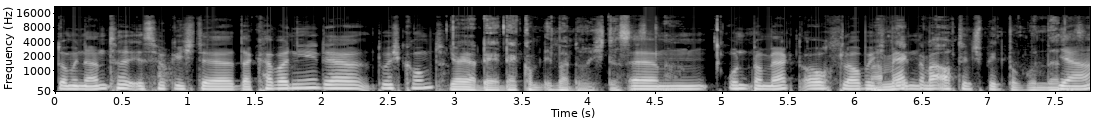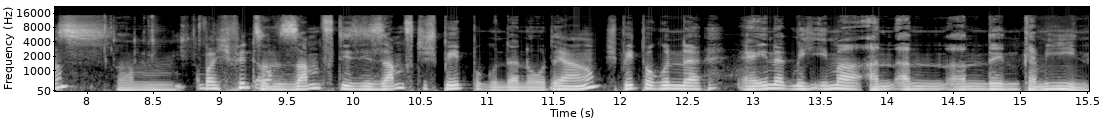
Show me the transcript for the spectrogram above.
Dominante ist wirklich der, der Cabernet, der durchkommt. Ja, ja, der, der kommt immer durch, das ist klar. Ähm, und man merkt auch, glaube ich, Man merkt den, aber auch den Spätburgunder. Ja. Das ist, ähm, aber ich finde so auch, eine sanfte, die sanfte Spätburgundernote. ja, Spätburgunder erinnert mich immer an, an, an den Kamin.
